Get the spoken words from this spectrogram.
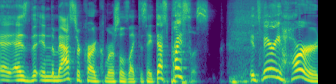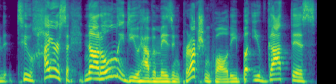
as the in the MasterCard commercials like to say, that's priceless. it's very hard to hire not only do you have amazing production quality, but you've got this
